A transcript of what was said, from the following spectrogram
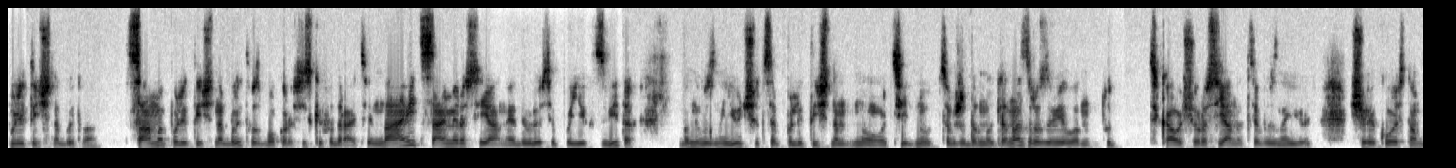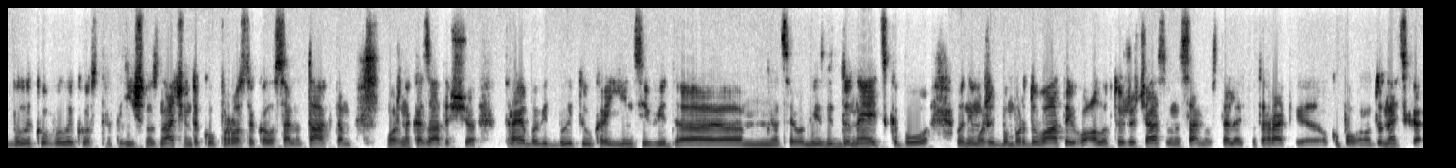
політична битва. Саме політична битва з боку Російської Федерації. Навіть самі росіяни, я дивлюся по їх звітах, вони визнають, що це політична ну ціль. Ну це вже давно для нас зрозуміло. Тут цікаво, що росіяни це визнають. Що якогось там великого великого стратегічного значення, такого просто колосально. Так там можна казати, що треба відбити українців від, е, цього, від, Донецька, бо вони можуть бомбардувати його, але в той же час вони самі виставляють фотографії окупованого Донецька.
